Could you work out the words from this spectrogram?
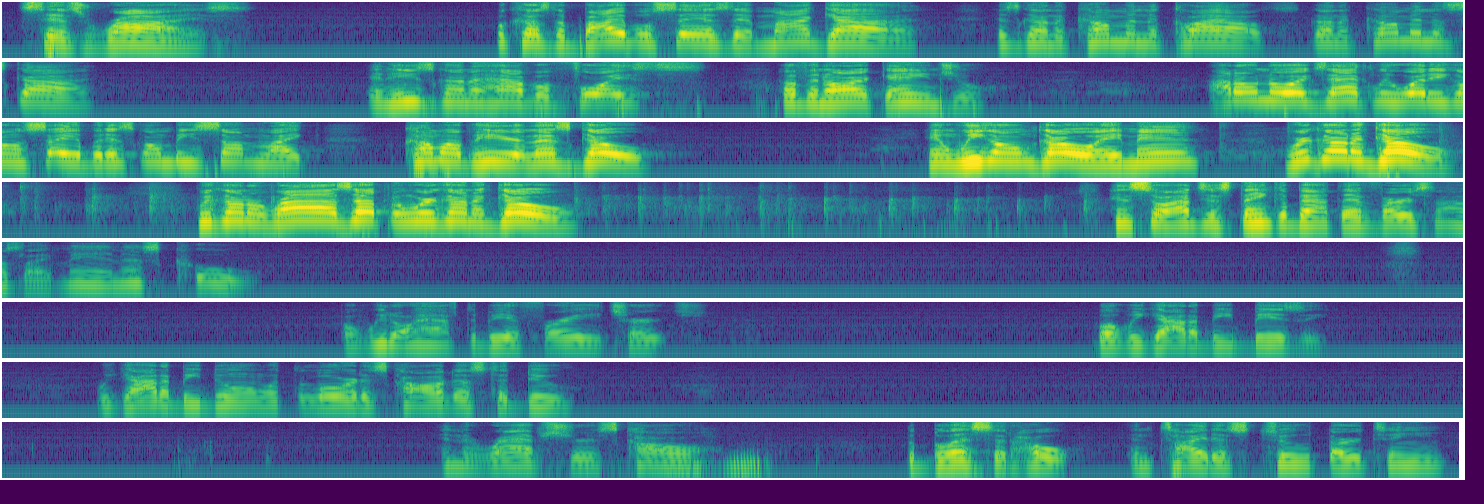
says, Rise. Because the Bible says that my God is going to come in the clouds, going to come in the sky, and he's going to have a voice of an archangel. I don't know exactly what he's going to say, but it's going to be something like, Come up here, let's go. And we going to go, amen. We're going to go. We're going to rise up and we're going to go. And so I just think about that verse and I was like, man, that's cool. But we don't have to be afraid, church. But we got to be busy. We got to be doing what the Lord has called us to do. And the rapture is called the blessed hope in Titus 2:13.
